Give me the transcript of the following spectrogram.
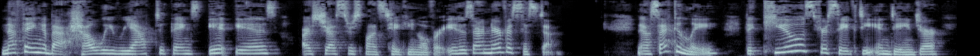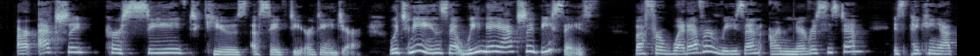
Nothing about how we react to things. It is our stress response taking over. It is our nervous system. Now, secondly, the cues for safety and danger are actually perceived cues of safety or danger, which means that we may actually be safe, but for whatever reason, our nervous system is picking up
